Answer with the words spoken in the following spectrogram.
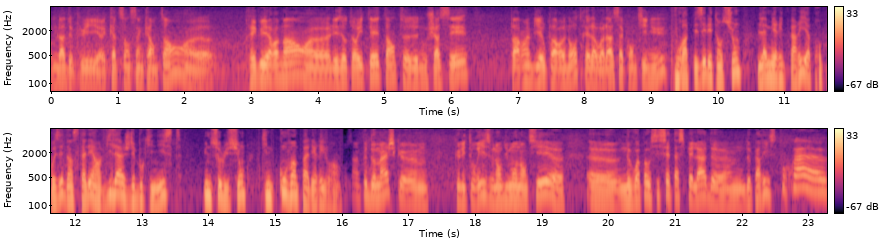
Nous là depuis 450 ans. Euh, régulièrement, euh, les autorités tentent de nous chasser par un biais ou par un autre. Et là, voilà, ça continue. Pour apaiser les tensions, la mairie de Paris a proposé d'installer un village des bouquinistes, une solution qui ne convainc pas les riverains. C'est un peu dommage que, que les touristes venant du monde entier euh, euh, ne voient pas aussi cet aspect-là de, Paris. Pourquoi euh,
